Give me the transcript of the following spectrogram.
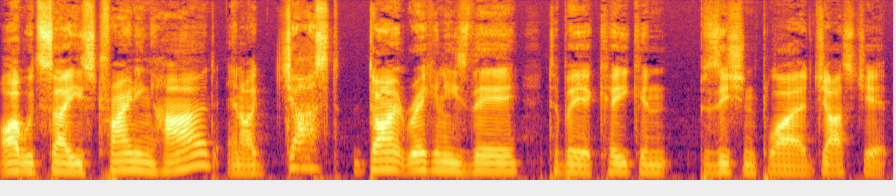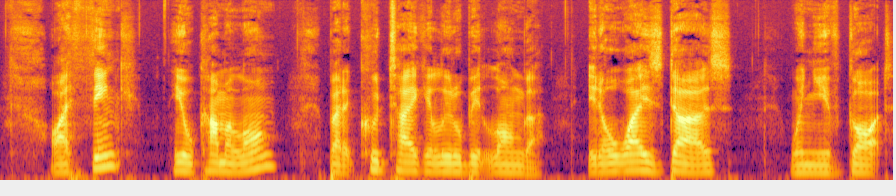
I would say he's training hard, and I just don't reckon he's there to be a key con- position player just yet. I think he'll come along, but it could take a little bit longer. It always does when you've got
